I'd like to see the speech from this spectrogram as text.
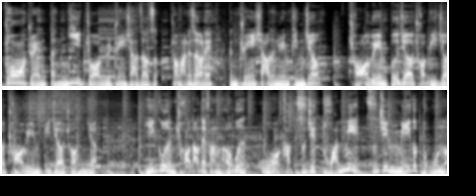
假装同意加入传销组织，吃饭的时候呢，跟传销人员拼酒，吃完白酒吃啤酒，吃完啤酒吃红酒。一个人吃到对方六个人，我靠，直接团灭，直接灭个团了，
